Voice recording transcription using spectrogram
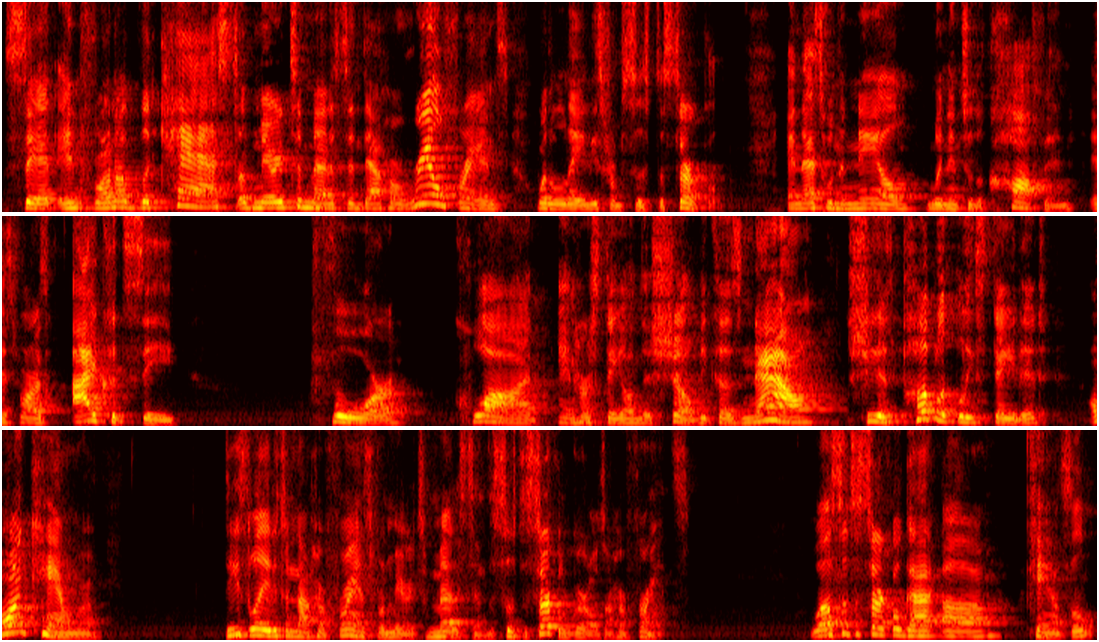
said in front of the cast of Married to Medicine that her real friends were the ladies from Sister Circle. And that's when the nail went into the coffin, as far as I could see, for Quad and her stay on this show, because now she has publicly stated on camera these ladies are not her friends from Married to Medicine. The Sister Circle girls are her friends. Well, Sister Circle got uh, canceled,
